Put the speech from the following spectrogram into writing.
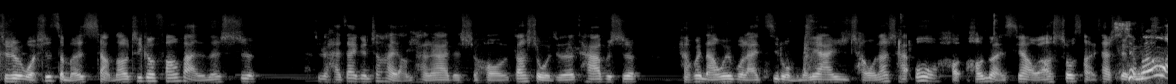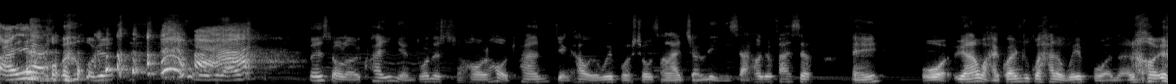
就是我是怎么想到这个方法的呢？是就是还在跟张海洋谈恋爱的时候，当时我觉得他不是还会拿微博来记录我们的恋爱日常，我当时还哦，好好暖心啊！我要收藏一下这个什么玩意儿？后面后面后面分手了快一年多的时候，然后我突然点开我的微博收藏来整理一下，然后就发现，哎，我原来我还关注过他的微博呢，然后又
